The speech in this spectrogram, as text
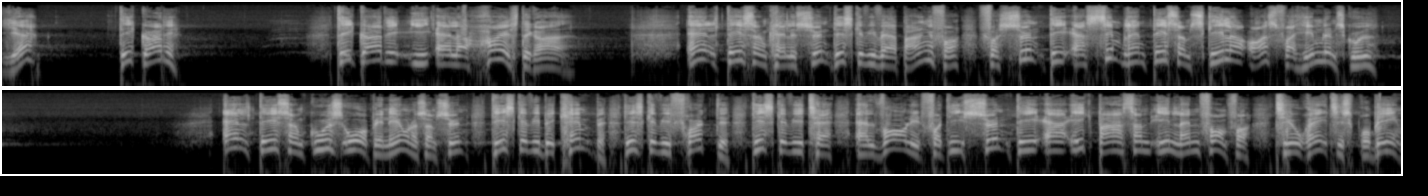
Ja, det gør det. Det gør det i allerhøjeste grad. Alt det, som kaldes synd, det skal vi være bange for, for synd, det er simpelthen det, som skiller os fra himlens Gud. Alt det, som Guds ord benævner som synd, det skal vi bekæmpe, det skal vi frygte, det skal vi tage alvorligt, fordi synd, det er ikke bare sådan en eller anden form for teoretisk problem.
